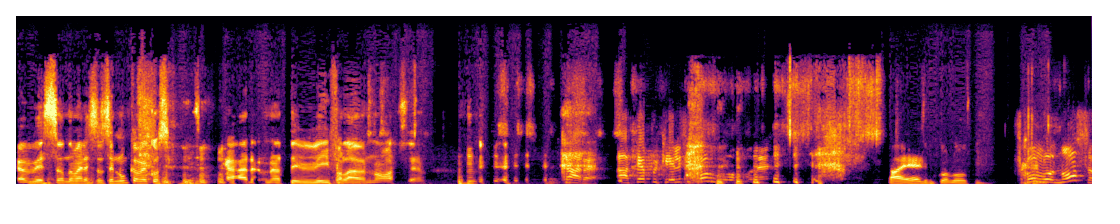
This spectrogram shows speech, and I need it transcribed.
Cabeção da Malhação. Você nunca vai conseguir ver esse cara na TV e falar, nossa. Cara, até porque ele ficou louco, né? Ah, é? Ele ficou louco. Ficou louco. Nossa,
